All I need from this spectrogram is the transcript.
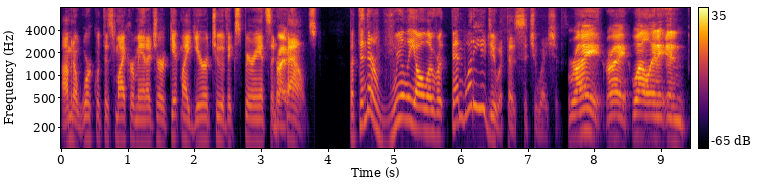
I'm gonna work with this micromanager, get my year or two of experience and right. bounce. But then they're really all over. Ben, what do you do with those situations? Right, right. Well, and and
